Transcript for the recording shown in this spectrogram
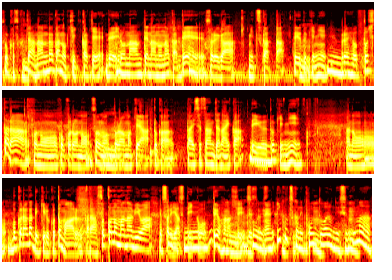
そうかそうか。じゃあ何らかのきっかけでいろんなアンテナの中でそれが見つかったっていう時に、これはひょっとしたらこの心のそのトラウマケアとか大切なんじゃないかっていう時に、あの僕らができることもあるからそこの学びはやっぱりやっていこうっていう話ですよね。ね。いくつかねポイントはあるんですよ。うん、今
